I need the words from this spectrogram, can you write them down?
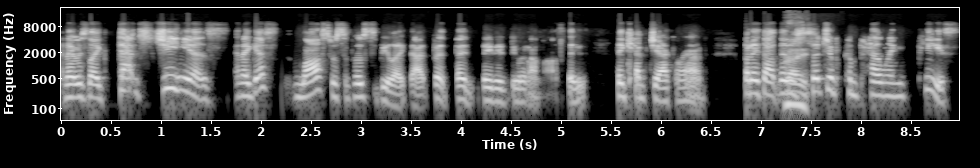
And I was like, that's genius. And I guess Lost was supposed to be like that, but that, they didn't do it on Lost. They they kept Jack around. But I thought that Right. was such a compelling piece.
